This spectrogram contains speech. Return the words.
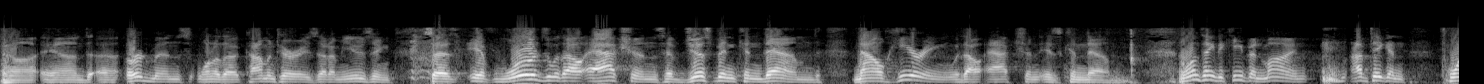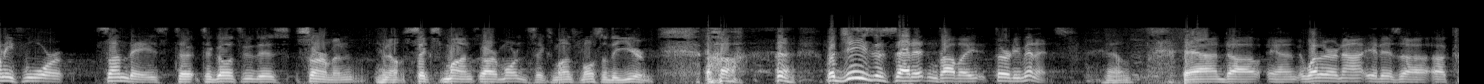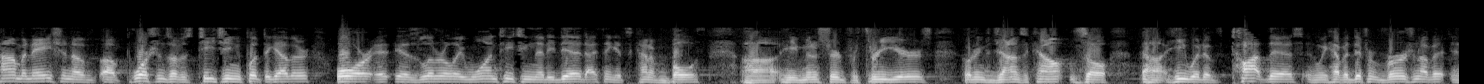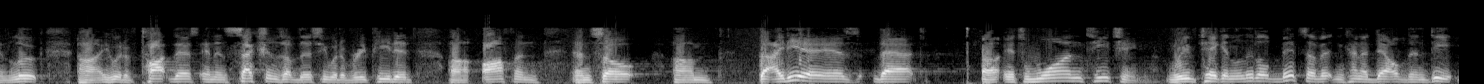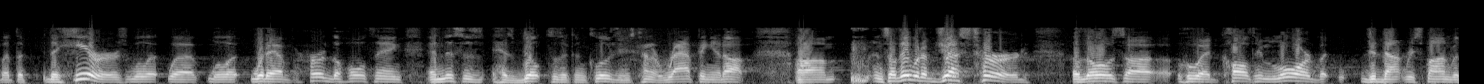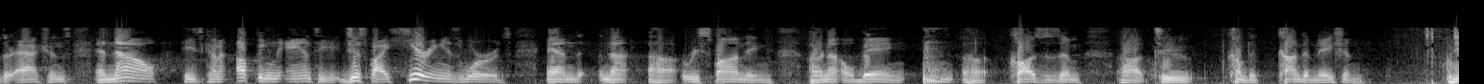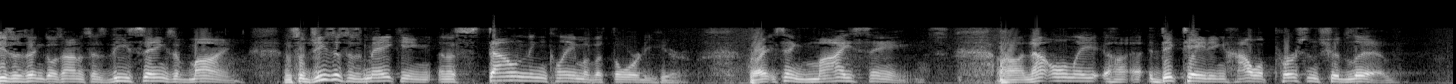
Uh, and uh, Eerdmans, one of the commentaries that I'm using, says, if words without actions have just been condemned, now hearing without action is condemned. And one thing to keep in mind, I've taken 24 Sundays to, to go through this sermon, you know, six months, or more than six months, most of the year. Uh, but Jesus said it in probably 30 minutes. You know? And, uh, and whether or not it is a, a combination of, of, portions of his teaching put together, or it is literally one teaching that he did, I think it's kind of both. Uh, he ministered for three years, according to John's account. So uh, he would have taught this, and we have a different version of it in Luke. Uh, he would have taught this, and in sections of this, he would have repeated uh, often. And so um, the idea is that uh, it's one teaching. We've taken little bits of it and kind of delved in deep, but the, the hearers will, will, will, would have heard the whole thing, and this is, has built to the conclusion. He's kind of wrapping it up. Um, and so they would have just heard those uh, who had called him Lord but did not respond with their actions, and now he's kind of upping the ante just by hearing his words and not uh, responding or not obeying uh, causes them uh, to come to condemnation. Jesus then goes on and says, These sayings of mine. And so Jesus is making an astounding claim of authority here. Right? He's saying, My sayings. Uh, not only uh, dictating how a person should live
